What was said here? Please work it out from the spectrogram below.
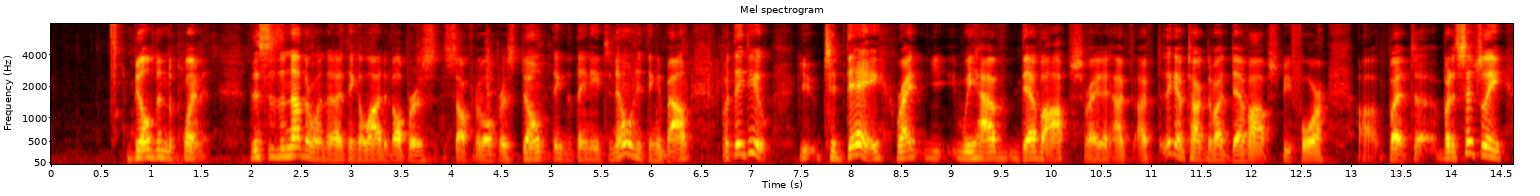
Build and deployment. This is another one that I think a lot of developers, software developers, don't think that they need to know anything about, but they do. You, today, right, we have DevOps, right? I've, I've, i think I've talked about DevOps before, uh, but uh, but essentially,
